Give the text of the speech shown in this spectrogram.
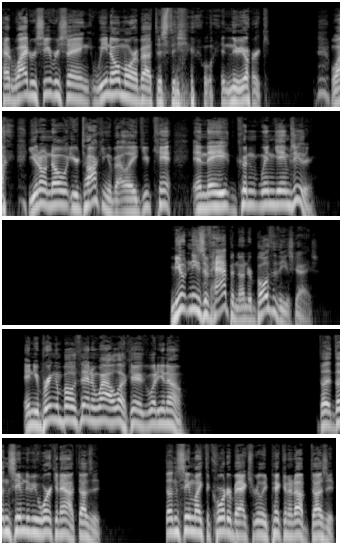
had wide receivers saying we know more about this than you in new york why you don't know what you're talking about like you can't and they couldn't win games either mutinies have happened under both of these guys and you bring them both in and wow look hey what do you know that doesn't seem to be working out, does it? Doesn't seem like the quarterback's really picking it up, does it?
